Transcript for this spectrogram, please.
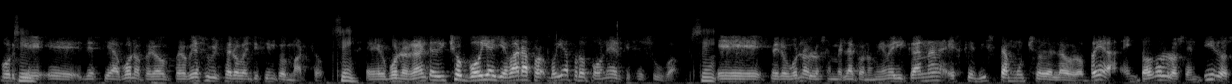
porque eh, decía, bueno, pero, pero voy a subir 0,25 en marzo. Sí. Eh, bueno, realmente ha dicho, voy a llevar, a, voy a proponer que se suba. Eh, pero bueno, los, la economía americana es que dista mucho de la europea, en todos los sentidos,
